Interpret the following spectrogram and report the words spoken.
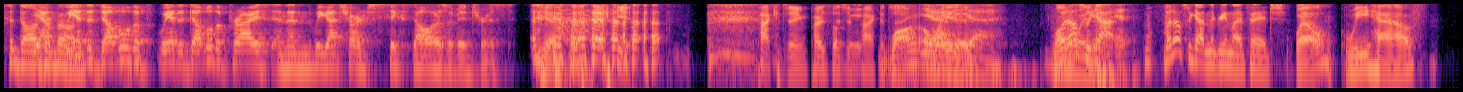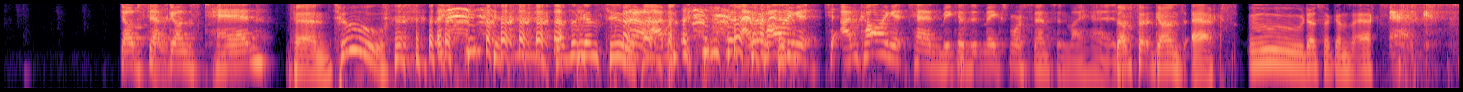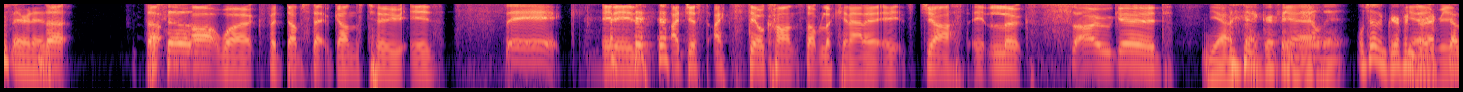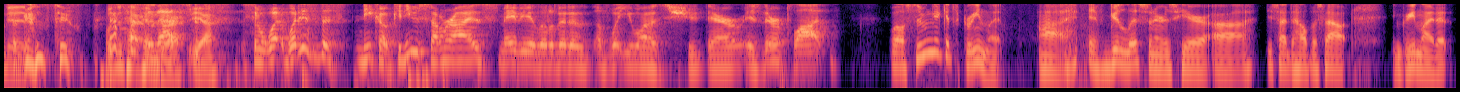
dollar yeah, per bone. we had to double the we had to double the price, and then we got charged six dollars of interest. Yes, Packaging, postage and packaging. long Yeah, awaited. yeah. what else we long-awaited. got? What else we got in the green light page? Well, we have Dubstep Guns ten. ten. Two. Dubstep Guns two. No, I'm, I'm calling it. T- I'm calling it ten because it makes more sense in my head. Dubstep Guns X. Ooh, Dubstep Guns X. X. There it is. The, the So- artwork for Dubstep Guns 2 is sick. It is. I just, I still can't stop looking at it. It's just, it looks so good. Yeah, Yeah, Griffin Yeah. nailed it. we'll just have Griffin Yeah, direct really Dubstep did. Guns too. we'll just have So him that's- direct. Yeah. So what what is this, Nico? Can you summarize maybe a little bit of, of what you want to shoot there? Is there a plot? Well, assuming it gets greenlit, uh, if good listeners here uh, decide to help us out and greenlight it,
